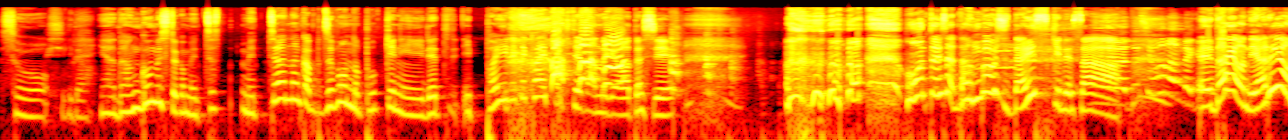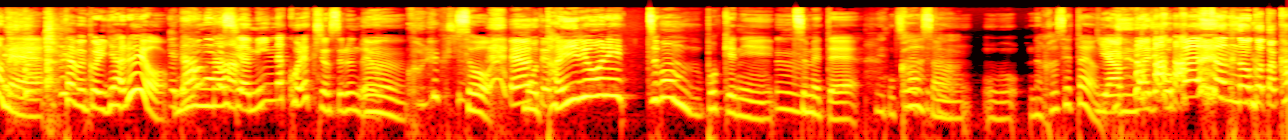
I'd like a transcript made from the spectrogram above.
そう。不思議だ。いやダンゴムシとかめっちゃめっちゃなんかズボンのポッケに入れていっぱい入れて帰ってきてたんだけど私 本当にさダンゴムシ大好きでさ。私もなんだえだよねやるよね。多分これやるよ。えダンゴムシははみんなコレクションするんだよ、うんコレクション。そう。もう大量にズボンポッケに詰めて、お母さんを泣かせたよね。いやマジお母さんのこと考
